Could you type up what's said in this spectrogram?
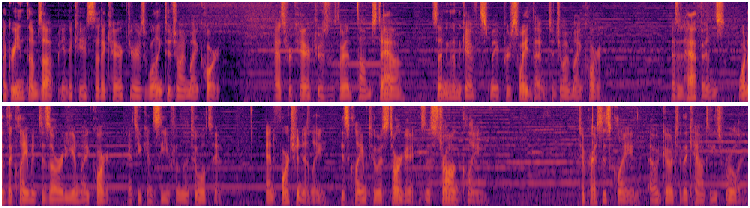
A green thumbs up indicates that a character is willing to join my court. As for characters with red thumbs down, Sending them gifts may persuade them to join my court. As it happens, one of the claimants is already in my court, as you can see from the tooltip. And fortunately, his claim to Astorga is a strong claim. To press his claim, I would go to the county's ruler.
